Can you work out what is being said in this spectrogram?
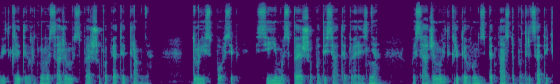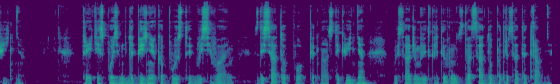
відкритий ґрунт ми висаджуємо з 1 по 5 травня. Другий спосіб. Сіємо з 1 по 10 березня. Висаджуємо відкритий ґрунт з 15 по 30 квітня. Третій спосіб для пізньої капусти висіваємо з 10 по 15 квітня. Висаджуємо відкритий ґрунт з 20 по 30 травня.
